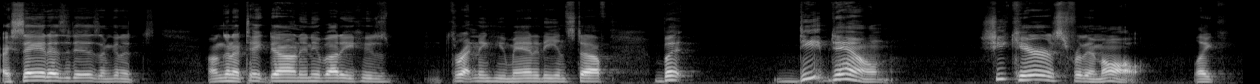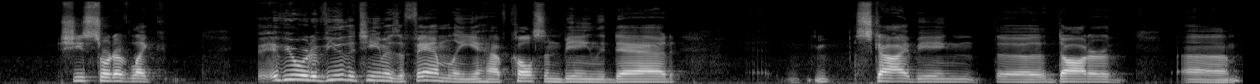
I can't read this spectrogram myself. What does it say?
I say it as it is. I'm gonna, I'm gonna take down anybody who's threatening humanity and stuff. But deep down, she cares for them all. Like, she's sort of like, if you were to view the team as a family, you have Coulson being the dad, Skye being the daughter. Um,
